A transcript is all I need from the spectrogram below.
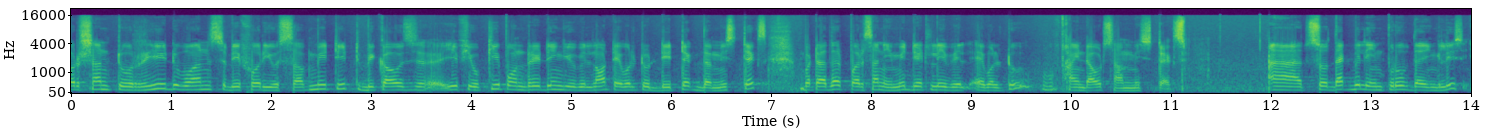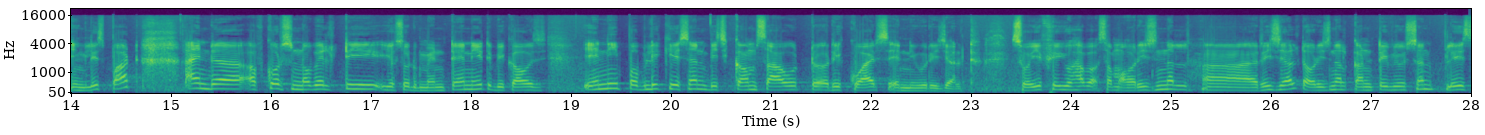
person to read once before you submit it because if you keep on reading you will not able to detect the mistakes but other person immediately will able to find out some mistakes. Uh, so that will improve the english english part. And uh, of course novelty you should maintain it because any publication which comes out uh, requires a new result so if you have some original uh, result original contribution please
